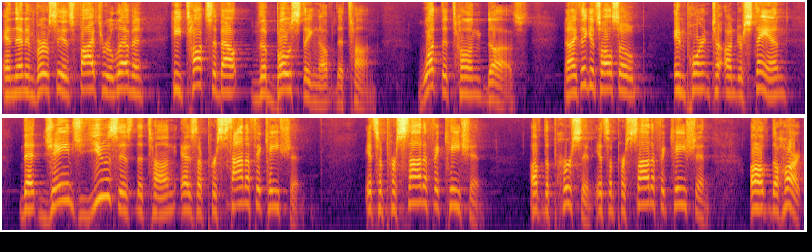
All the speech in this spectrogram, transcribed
And then in verses 5 through 11, he talks about the boasting of the tongue, what the tongue does. Now, I think it's also important to understand that James uses the tongue as a personification. It's a personification of the person, it's a personification of the heart.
